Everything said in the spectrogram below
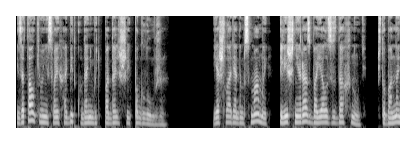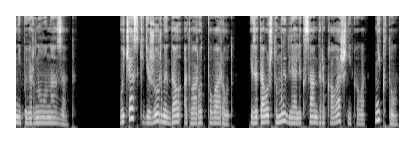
и заталкивание своих обид куда-нибудь подальше и поглубже. Я шла рядом с мамой и лишний раз боялась вздохнуть, чтобы она не повернула назад. В участке дежурный дал отворот-поворот из-за того, что мы для Александра Калашникова никто,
